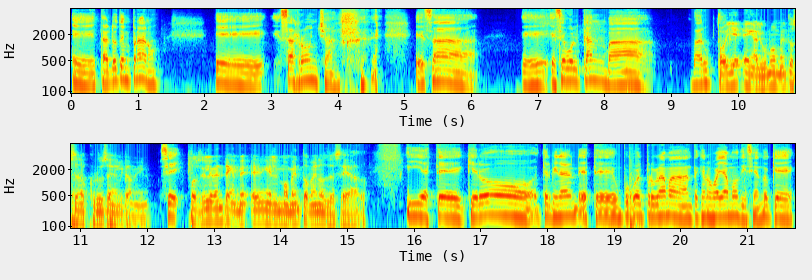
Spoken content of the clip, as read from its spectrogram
eh, tarde o temprano, eh, esa roncha, esa, eh, ese volcán va, va a eruptar. Oye, en algún momento se nos cruza en el camino. Sí. Posiblemente en el, en el momento menos deseado. Y este quiero terminar este un poco el programa antes que nos vayamos diciendo que,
